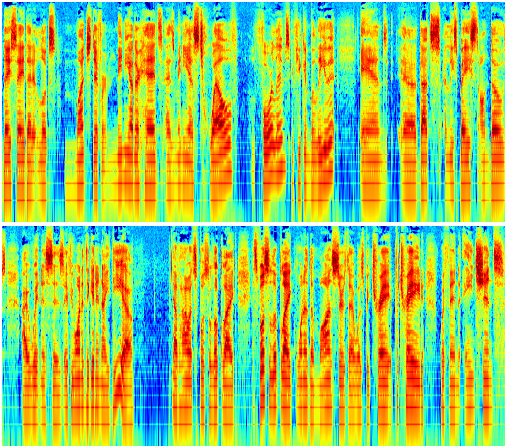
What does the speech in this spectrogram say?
they say that it looks much different. Many other heads, as many as 12 forelimbs, if you can believe it and uh, that's at least based on those eyewitnesses. If you wanted to get an idea of how it's supposed to look like. It's supposed to look like one of the monsters that was betray- portrayed within ancient,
